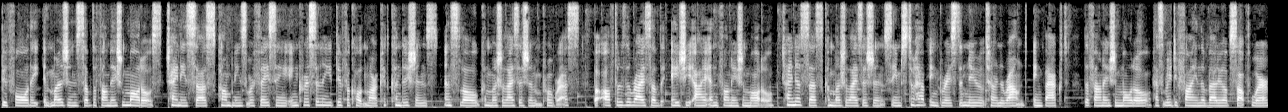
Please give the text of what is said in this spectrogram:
Before the emergence of the foundation models, Chinese SaaS companies were facing increasingly difficult market conditions and slow commercialization progress. But after the rise of the AGI and foundation model, China's SaaS commercialization seems to have embraced a new turnaround. In fact, The foundation model has redefined the value of software,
